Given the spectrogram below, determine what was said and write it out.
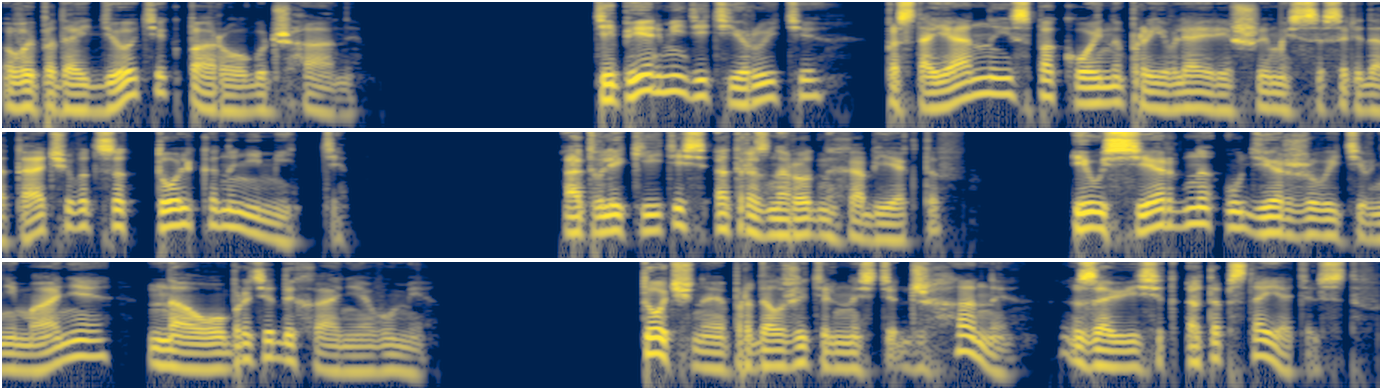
вы подойдете к порогу джханы. Теперь медитируйте постоянно и спокойно проявляя решимость сосредотачиваться только на немитте. Отвлекитесь от разнородных объектов и усердно удерживайте внимание на образе дыхания в уме. Точная продолжительность джханы зависит от обстоятельств.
